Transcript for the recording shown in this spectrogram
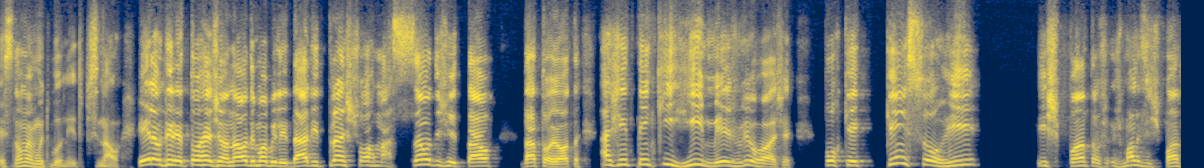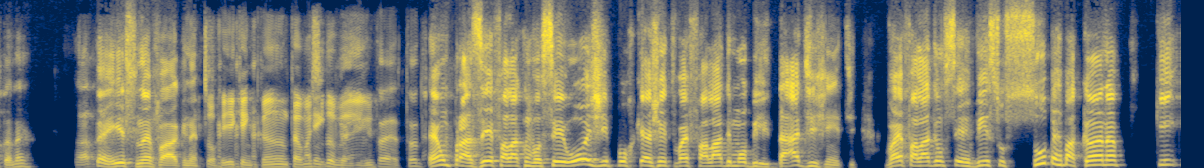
Esse nome é muito bonito, por sinal. Ele é o diretor regional de mobilidade e transformação digital da Toyota. A gente tem que rir mesmo, viu, Roger? Porque quem sorri espanta, os males espantam, né? Até isso, né, Wagner? Sorri, quem canta, mas tudo bem. É um prazer falar com você hoje, porque a gente vai falar de mobilidade, gente. Vai falar de um serviço super bacana, que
